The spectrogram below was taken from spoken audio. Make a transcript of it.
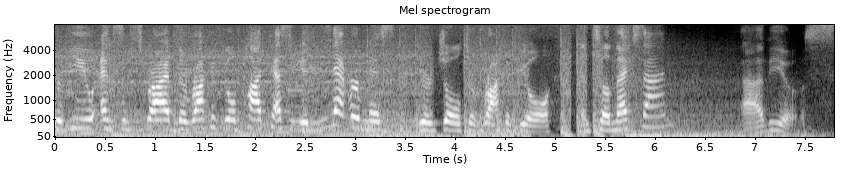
review, and subscribe the Rocket Fuel podcast so you never miss your jolt of rocket fuel. Until next time, adios.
